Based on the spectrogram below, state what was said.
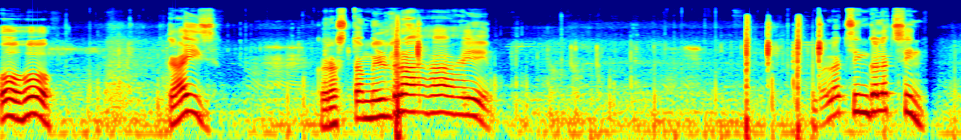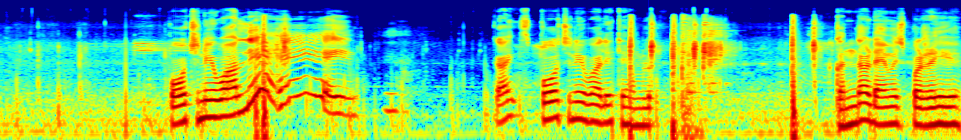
ओहो गाइस रास्ता मिल रहा है। गलत सीन गलत सीन। पहुँचने वाले हैं। पहुँचने वाले थे हम लोग। गंदा डैमेज पड़ रही है।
